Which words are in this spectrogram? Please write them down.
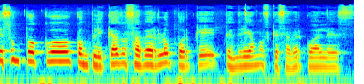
es un poco complicado saberlo porque tendríamos que saber cuál es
